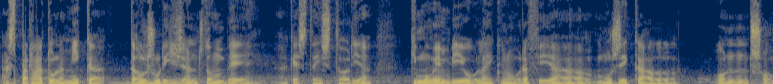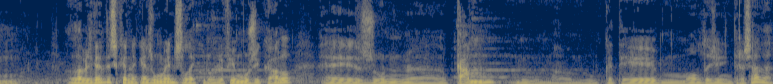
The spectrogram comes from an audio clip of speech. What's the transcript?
Has parlat una mica dels orígens d'on ve aquesta història. Quin moment viu la iconografia musical? On som? La veritat és que en aquests moments la iconografia musical és un eh, camp mm, que té molta gent interessada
